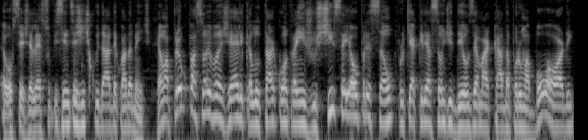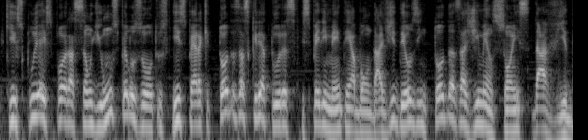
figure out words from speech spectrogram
É, ou seja, ela é suficiente se a gente cuidar adequadamente. É uma preocupação evangélica lutar contra a injustiça e a opressão, porque a criação de Deus é marcada por uma boa ordem que exclui a exploração de uns pelos outros e espera que todas as criaturas experimentem a bondade de Deus em todas as dimensões da vida.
